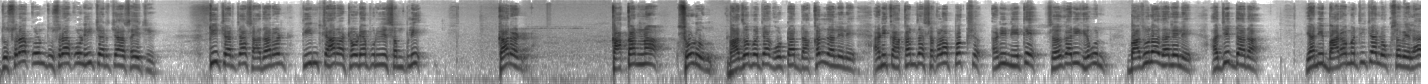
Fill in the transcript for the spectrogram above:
दुसरा कोण दुसरा कोण ही चर्चा असायची? ती चर्चा साधारण तीन चार आठवड्यापूर्वी संपली. कारण काकांना सोडून भाजपच्या गोटात दाखल झालेले आणि काकांचा सगळा पक्ष आणि नेते सहकारी घेऊन बाजूला झालेले अजितदादा यांनी बारामतीच्या लोकसभेला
